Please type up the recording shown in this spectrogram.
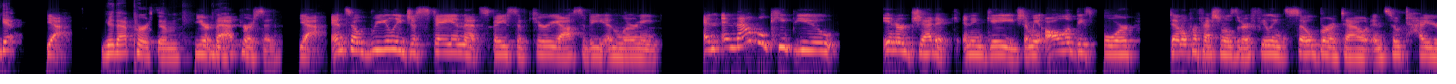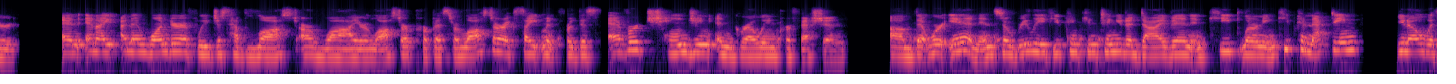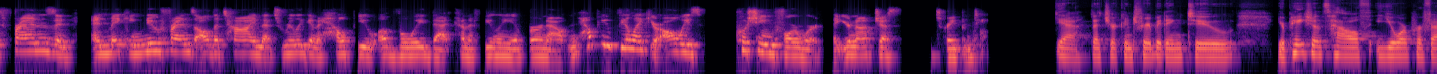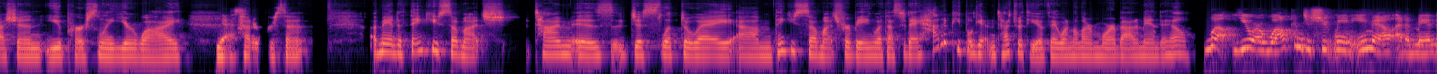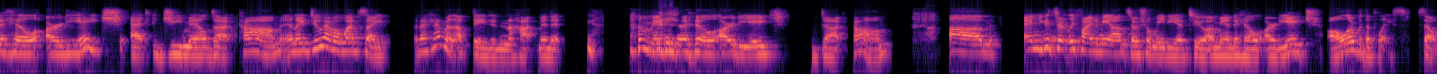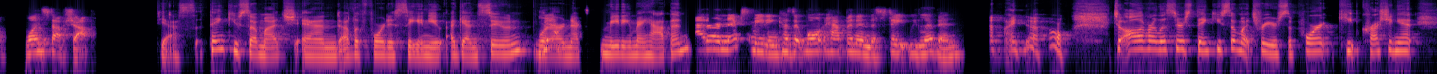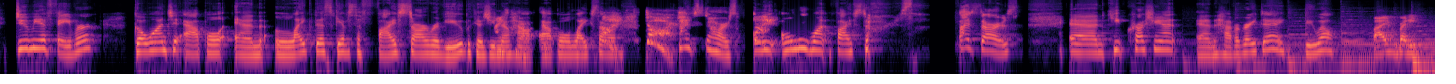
Yep. Yeah. You're that person. You're that person. Yeah. And so really just stay in that space of curiosity and learning and and that will keep you energetic and engaged. I mean all of these poor dental professionals that are feeling so burnt out and so tired. And and i and i wonder if we just have lost our why or lost our purpose or lost our excitement for this ever changing and growing profession um, that we're in. And so really if you can continue to dive in and keep learning keep connecting you know with friends and and making new friends all the time that's really going to help you avoid that kind of feeling of burnout and help you feel like you're always pushing forward, that you're not just scraping teeth. Yeah, that you're contributing to your patient's health, your profession, you personally, your why. Yes. 100%. Amanda, thank you so much. Time is just slipped away. Um, thank you so much for being with us today. How do people get in touch with you if they want to learn more about Amanda Hill? Well, you are welcome to shoot me an email at amandahillrdh at gmail.com. And I do have a website that I haven't updated in a hot minute, amandahillrdh com. Um, and you can certainly find me on social media too, Amanda Hill RDH, all over the place. So one stop shop. Yes. Thank you so much. And I look forward to seeing you again soon where yeah. our next meeting may happen. At our next meeting, because it won't happen in the state we live in. I know. To all of our listeners, thank you so much for your support. Keep crushing it. Do me a favor go on to Apple and like this, give us a five star review because you five know how Apple likes our five stars. Five stars. Five. We only want five stars. five stars. And keep crushing it and have a great day. Be well. Bye, everybody.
